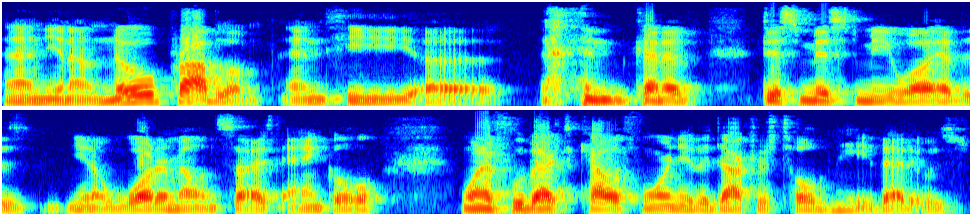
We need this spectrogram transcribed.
And, you know, no problem. And he, uh, and kind of dismissed me while I had this, you know, watermelon sized ankle. When I flew back to California, the doctors told me that it was,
